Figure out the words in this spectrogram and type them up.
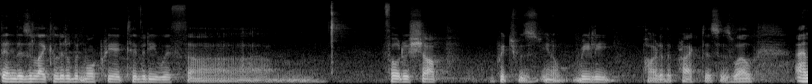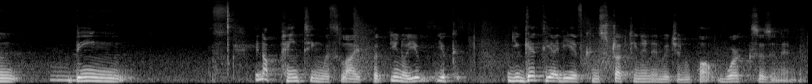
then there's like a little bit more creativity with um, Photoshop, which was you know really part of the practice as well, and being you're not painting with light, but you know you you you get the idea of constructing an image and what works as an image.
